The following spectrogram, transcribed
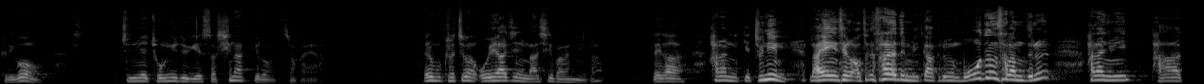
그리고 주님의 종이 되기 위해서 신학교로 들어가요. 여러분 그렇지만 오해하지 마시기 바랍니다. 내가 하나님께 주님 나의 인생을 어떻게 살아야 됩니까? 그러면 모든 사람들을 하나님이 다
